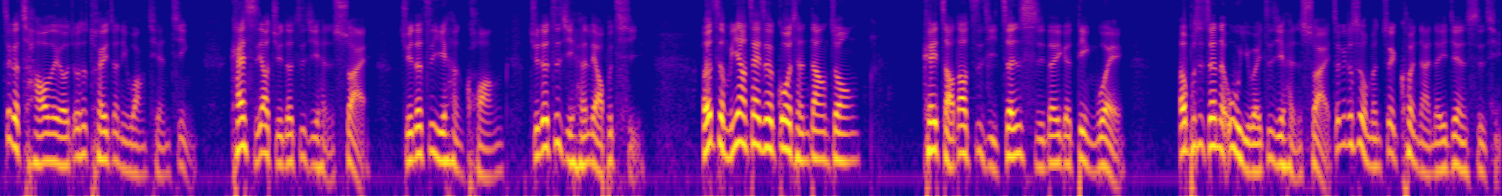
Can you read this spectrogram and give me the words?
这个潮流就是推着你往前进，开始要觉得自己很帅，觉得自己很狂，觉得自己很了不起。而怎么样在这个过程当中，可以找到自己真实的一个定位，而不是真的误以为自己很帅，这个就是我们最困难的一件事情。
